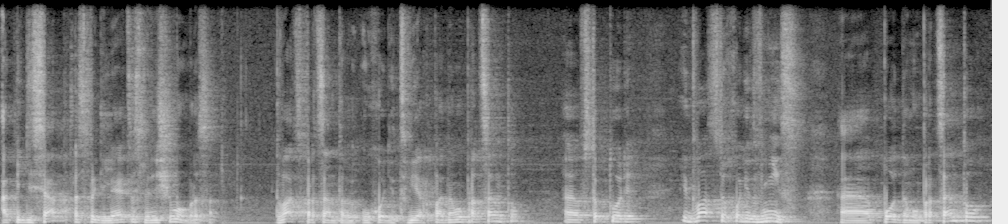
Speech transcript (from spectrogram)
а 50% распределяется следующим образом. 20% уходит вверх по 1% в структуре, и 20 уходит вниз э, по одному проценту,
